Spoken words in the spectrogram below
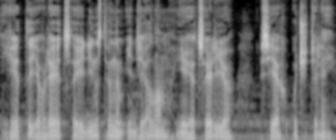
и это является единственным идеалом и целью всех учителей.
